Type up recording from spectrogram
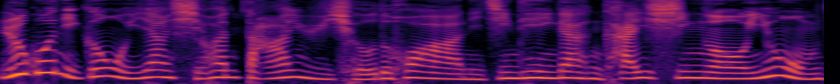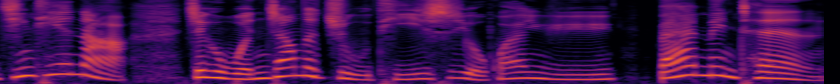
如果你跟我一样喜欢打羽球的话，你今天应该很开心哦，因为我们今天呐、这个文章的主题是有关于 badminton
